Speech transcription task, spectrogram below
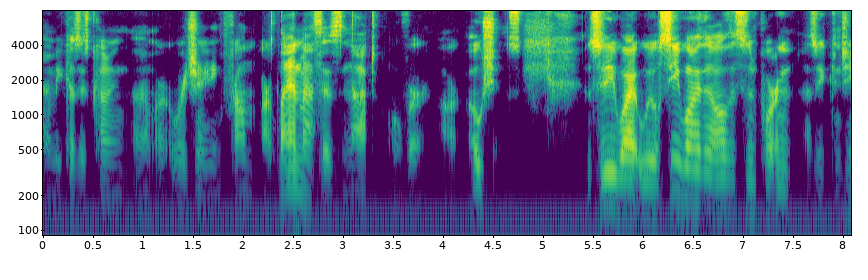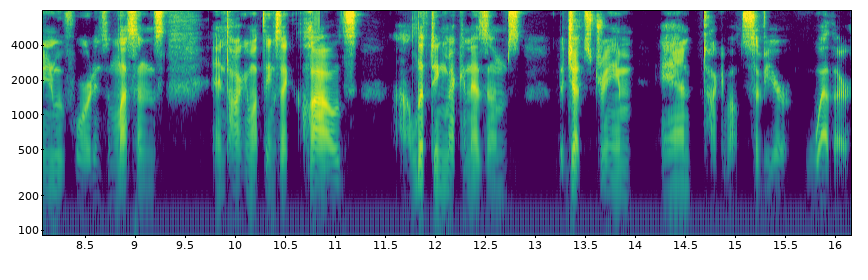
and because it's coming um, or originating from our land masses, not over our oceans. And see why we'll see why all this is important as we continue to move forward in some lessons and talking about things like clouds, uh, lifting mechanisms, the jet stream, and talking about severe weather.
